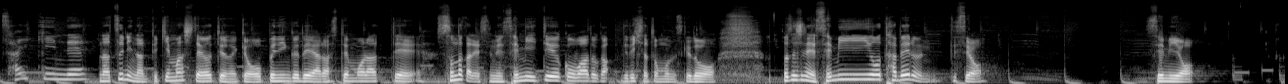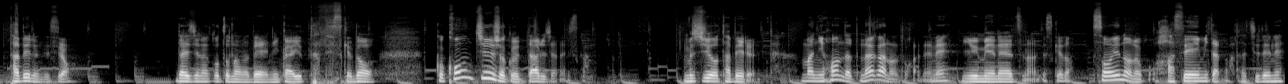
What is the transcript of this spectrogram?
最近ね、夏になってきましたよっていうのを今日オープニングでやらせてもらって、その中ですね、セミっていうこうワードが出てきたと思うんですけど、私ね、セミを食べるんですよ。セミを食べるんですよ。大事なことなので2回言ったんですけど、こう昆虫食ってあるじゃないですか。虫を食べるみたいな。まあ日本だと長野とかでね、有名なやつなんですけど、そういうののこう派生みたいな形でね、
